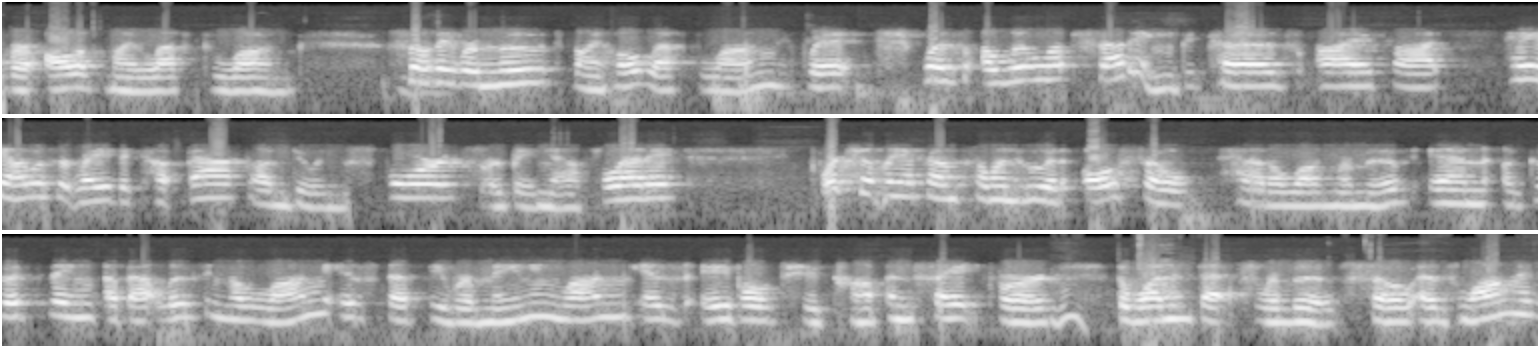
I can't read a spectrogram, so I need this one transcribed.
over all of my left lung. So they removed my whole left lung, which was a little upsetting because I thought, hey, I wasn't ready to cut back on doing sports or being athletic. Fortunately, I found someone who had also had a lung removed, and a good thing about losing a lung is that the remaining lung is able to compensate for the one that's removed. So as long as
